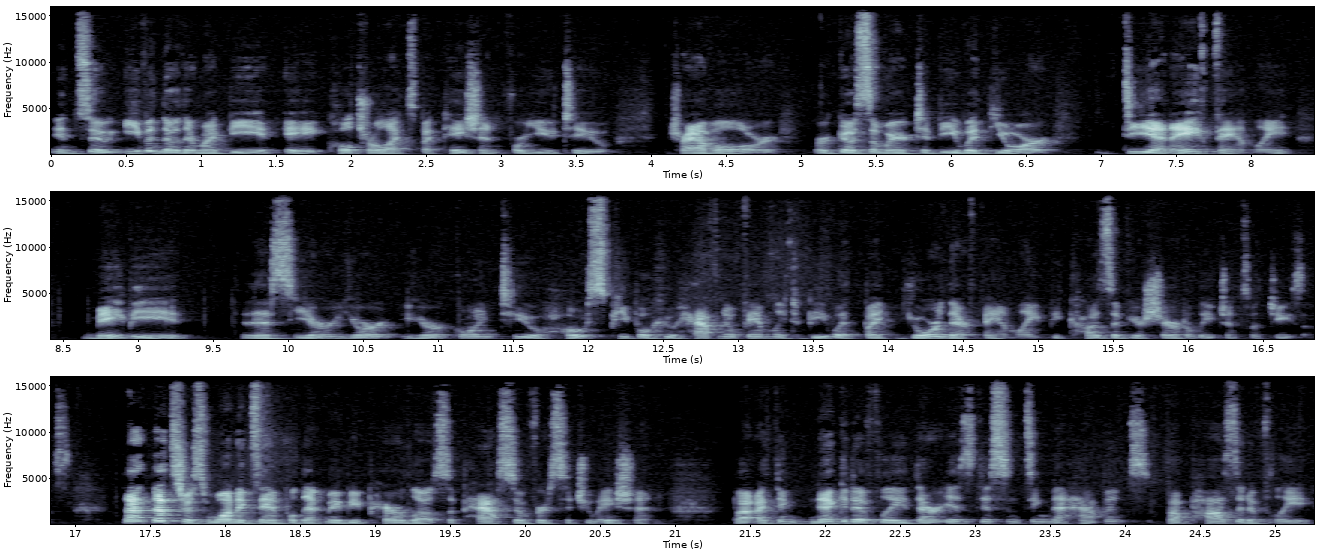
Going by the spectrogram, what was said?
And so even though there might be a cultural expectation for you to travel or or go somewhere to be with your DNA family, maybe this year you're you're going to host people who have no family to be with, but you're their family because of your shared allegiance with Jesus. That that's just one example that maybe parallels the Passover situation. But I think negatively there is distancing that happens, but positively,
